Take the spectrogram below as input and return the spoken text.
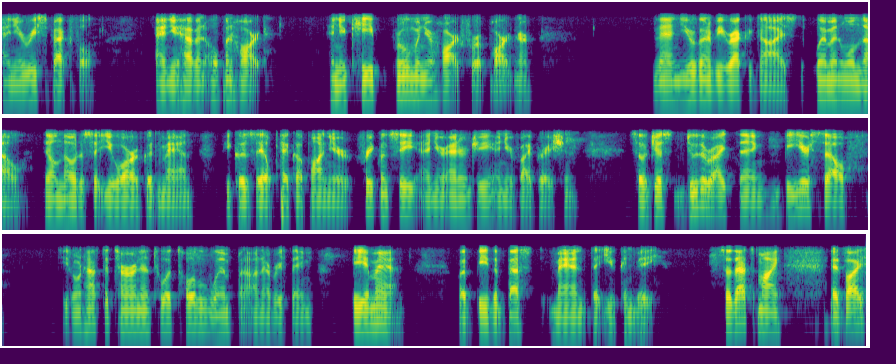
and you're respectful and you have an open heart and you keep room in your heart for a partner, then you're going to be recognized. Women will know. They'll notice that you are a good man because they'll pick up on your frequency and your energy and your vibration. So just do the right thing, be yourself. You don't have to turn into a total wimp on everything. Be a man, but be the best man that you can be. So that's my advice.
